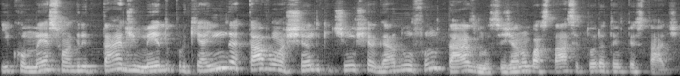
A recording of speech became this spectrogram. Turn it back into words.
e começam a gritar de medo porque ainda estavam achando que tinham enxergado um fantasma, se já não bastasse toda a tempestade.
